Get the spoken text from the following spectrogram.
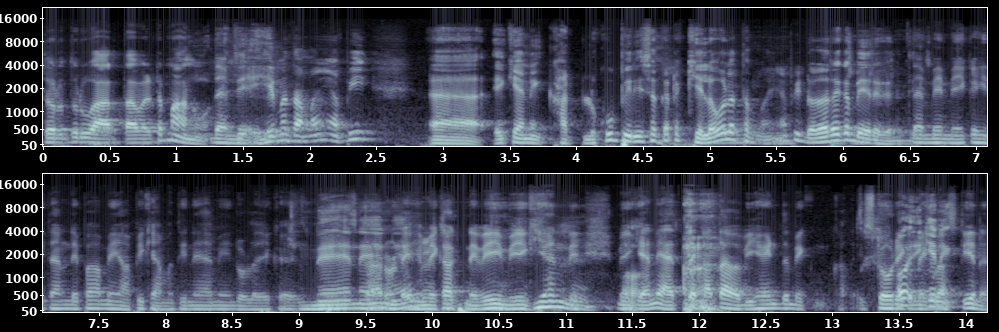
තොරතුරු වාර්තාවලට මානුව දැ එහෙම තමයි අපි එකන කට ලොකු පිරිසකට කෙලවල තමයි අපි ඩොලර එක බේරගෙන දැම මේක හිතන්න එපා මේ අපි කැමති නෑ මේ ඩොල එක. නෑනට එහෙම එකක් නෙවෙයි මේ කියන්නේ. මේ ගැන්න ඇත්ත කතා විහන්ද ස්ටෝර තියෙන.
